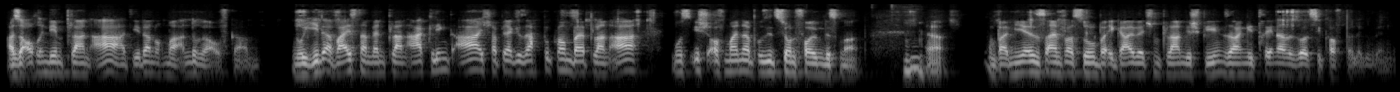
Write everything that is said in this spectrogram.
Also auch in dem Plan A hat jeder nochmal andere Aufgaben. Nur jeder weiß dann, wenn Plan A klingt, ah, ich habe ja gesagt bekommen, bei Plan A muss ich auf meiner Position Folgendes machen. Mhm. Ja. Und bei mir ist es einfach so, bei egal welchen Plan wir spielen, sagen die Trainer, du sollst die Kopfbälle gewinnen.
